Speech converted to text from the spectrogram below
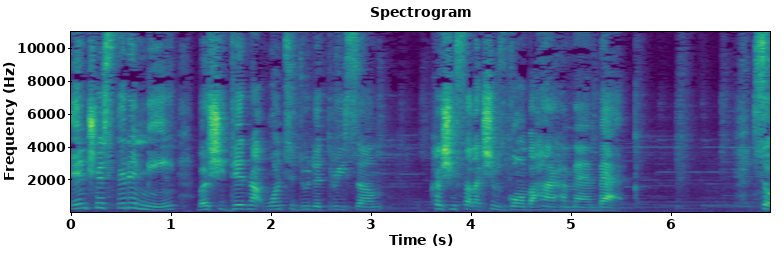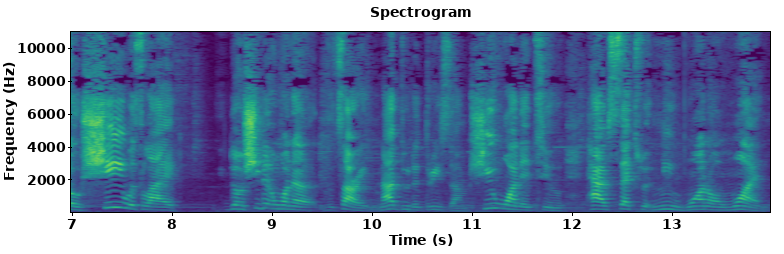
interested in me, but she did not want to do the threesome because she felt like she was going behind her man back. So she was like, no, she didn't want to, sorry, not do the threesome. She wanted to have sex with me one on one.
